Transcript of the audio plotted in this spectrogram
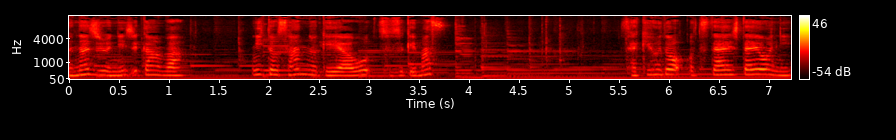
72時間は2と3のケアを続けます。先ほどお伝えしたように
